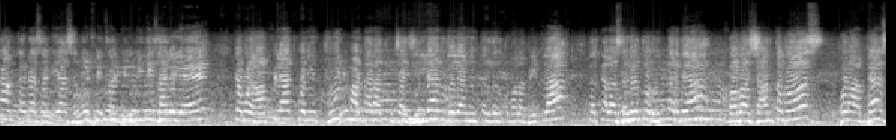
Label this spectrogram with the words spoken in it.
काम करण्यासाठी या संघटनेचा निर्मिती झालेली आहे. त्यामुळे आपल्यात कोणी फूट पाडणारा तुमच्या जिल्ह्यात गेल्यानंतर जर तुम्हाला भेटला तर त्याला सडेतोड उत्तर द्या. बाबा शांत बस थोडा अभ्यास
